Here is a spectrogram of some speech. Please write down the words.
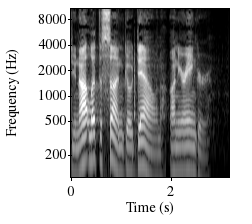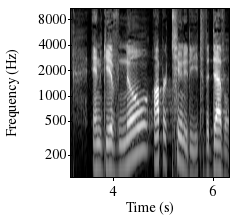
Do not let the sun go down on your anger, and give no opportunity to the devil.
